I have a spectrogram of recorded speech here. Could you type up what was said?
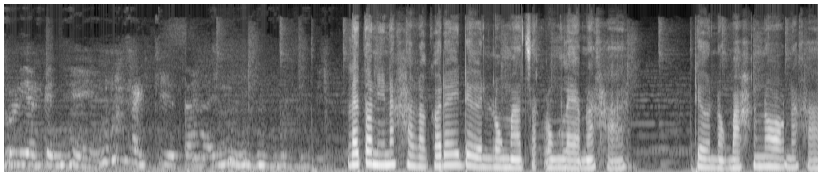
ทุเรียนเป็นเหตุสังเกตได้ และตอนนี้นะคะเราก็ได้เดินลงมาจากโรงแรมนะคะ เดินออกมาข้างนอกนะคะ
